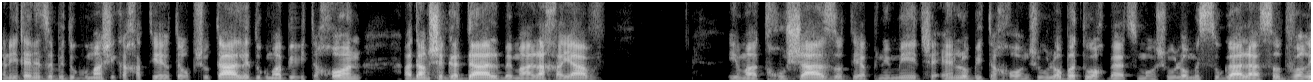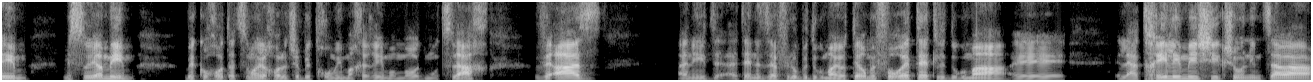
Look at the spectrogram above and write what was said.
אני אתן את זה בדוגמה שהיא ככה תהיה יותר פשוטה, לדוגמה ביטחון. אדם שגדל במהלך חייו עם התחושה הזאת הפנימית שאין לו ביטחון, שהוא לא בטוח בעצמו, שהוא לא מסוגל לעשות דברים מסוימים בכוחות עצמו, יכול להיות שבתחומים אחרים הוא מאוד מוצלח, ואז אני אתן את זה אפילו בדוגמה יותר מפורטת, לדוגמה, אה, להתחיל עם מישהי כשהוא נמצא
